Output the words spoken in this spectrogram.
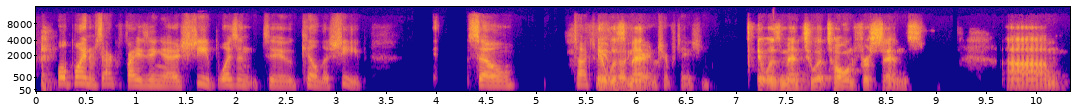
whole point of sacrificing a sheep wasn't to kill the sheep. So talk to me It was about meant- your interpretation. it was meant to atone for sins. Um,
